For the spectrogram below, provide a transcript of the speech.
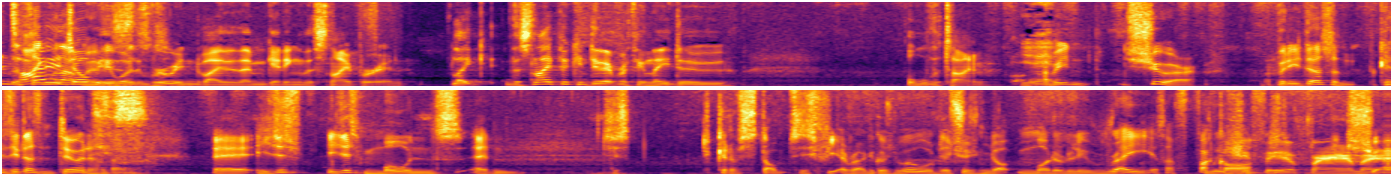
the- the entire with that job is was- ruined by them getting the sniper in. Like the sniper can do everything they do all the time. Yeah, I mean, sure, but he doesn't because he doesn't do anything. Uh, he just he just moans and just kind of stomps his feet around. He goes, "Whoa, this is not morally right." It's a fuck We off. should be a family. A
